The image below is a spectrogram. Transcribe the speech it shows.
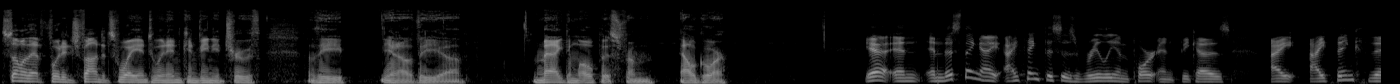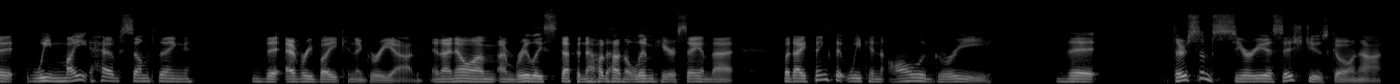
some of that footage found its way into an inconvenient truth. The you know the uh, magnum opus from Al Gore. Yeah, and and this thing I I think this is really important because I I think that we might have something that everybody can agree on. And I know I'm I'm really stepping out on a limb here saying that, but I think that we can all agree that there's some serious issues going on.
